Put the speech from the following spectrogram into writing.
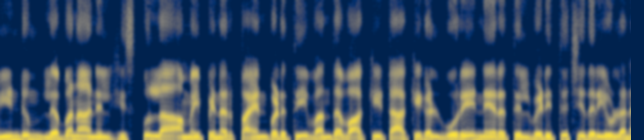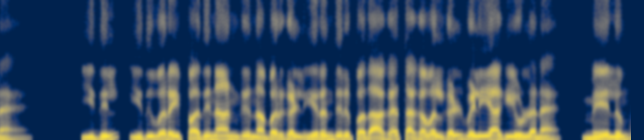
மீண்டும் லெபனானில் ஹிஸ்புல்லா அமைப்பினர் பயன்படுத்தி வந்த வாக்கி டாக்கிகள் ஒரே நேரத்தில் வெடித்து சிதறியுள்ளன. இதில் இதுவரை 14 நபர்கள் இறந்திருப்பதாக தகவல்கள் வெளியாகியுள்ளன. மேலும்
